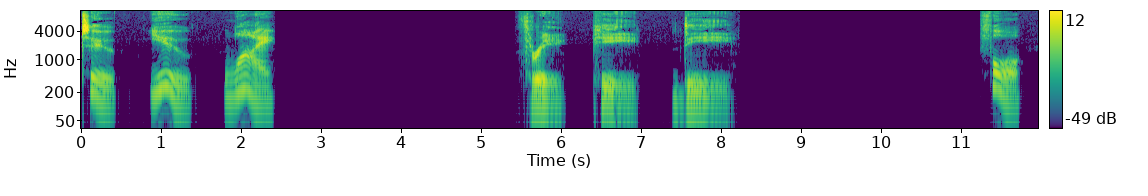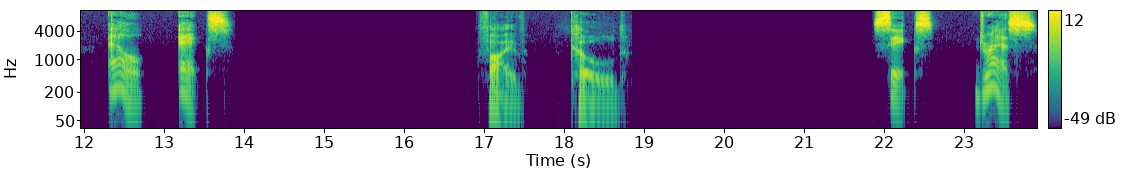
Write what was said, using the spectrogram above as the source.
2. U. Y. 3. P. D. 4. L. X. 5. Cold. 6. Dress.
